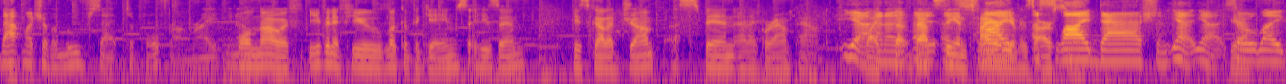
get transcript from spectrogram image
that much of a move set to pull from, right? You know? Well, no. If even if you look at the games that he's in, he's got a jump, a spin, and a ground pound. yeah, like and a, that- that's a- the a entirety slide- of his a arsenal. slide dash, and yeah, yeah. So Yeah. like,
